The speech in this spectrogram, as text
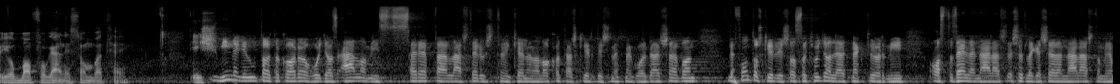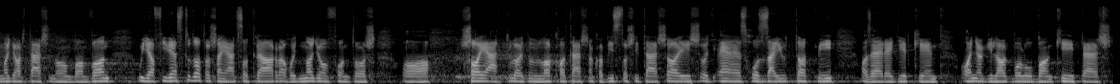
jobban fog állni Szombathely. És mindegyen utaltak arra, hogy az állami szerepvállást erősíteni kellene a lakhatás kérdésének megoldásában, de fontos kérdés az, hogy hogyan lehet megtörni azt az ellenállást, esetleges ellenállást, ami a magyar társadalomban van. Ugye a Fidesz tudatosan játszott rá arra, hogy nagyon fontos a saját tulajdonú lakhatásnak a biztosítása, és hogy ehhez hozzájuttatni az erre egyébként anyagilag valóban képes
